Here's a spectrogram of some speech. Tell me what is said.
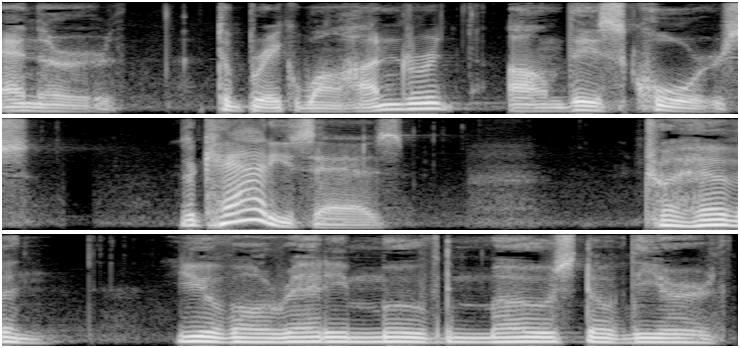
and earth to break 100 on this course. The caddy says, Try heaven. You've already moved most of the earth.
